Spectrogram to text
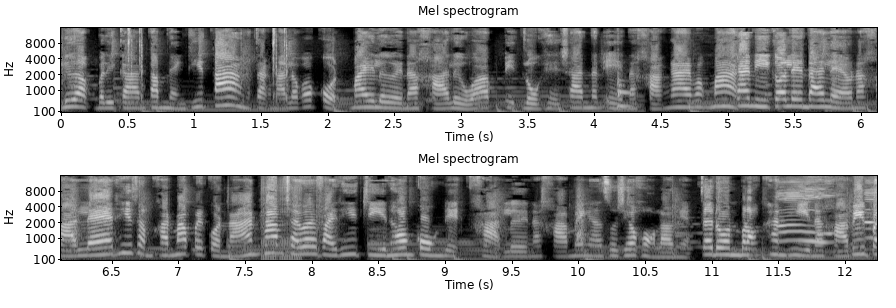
เลือกบริการตำแหน่งที่ตั้ง จากนั้นเราก็กดไม่เลยนะคะ หรือว่าปิดโลเคชันนั่นเองนะคะ ง่ายมากๆ แค่นี้ก็เล่นได้แล้วนะคะ และที่สำคัญมากไปกว่านั้นห้ามใช้ Wi-Fi ที่จีนฮ่องกงเด็ดขาดเลยนะคะ ไม่งั้นโซเชียลของเราเนี่ยจะโดนบล็อกทันทีนะคะปีไป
